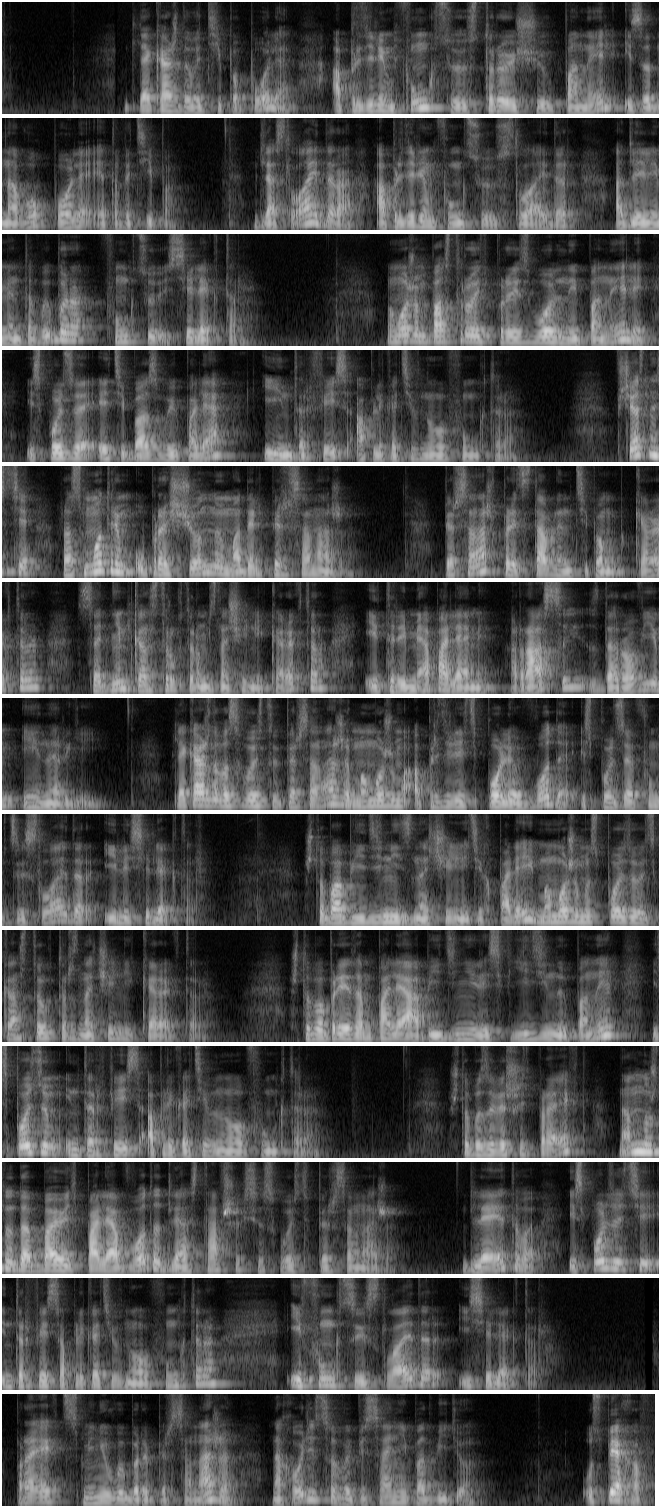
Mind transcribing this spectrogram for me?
Для каждого типа поля определим функцию, строящую панель из одного поля этого типа. Для слайдера определим функцию slider, а для элемента выбора функцию selector – мы можем построить произвольные панели, используя эти базовые поля и интерфейс аппликативного функтора. В частности, рассмотрим упрощенную модель персонажа. Персонаж представлен типом character с одним конструктором значений character и тремя полями – расой, здоровьем и энергией. Для каждого свойства персонажа мы можем определить поле ввода, используя функции slider или selector. Чтобы объединить значения этих полей, мы можем использовать конструктор значений character – чтобы при этом поля объединились в единую панель, используем интерфейс аппликативного функтора. Чтобы завершить проект, нам нужно добавить поля ввода для оставшихся свойств персонажа. Для этого используйте интерфейс аппликативного функтора и функции слайдер и селектор. Проект с меню выбора персонажа находится в описании под видео. Успехов!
